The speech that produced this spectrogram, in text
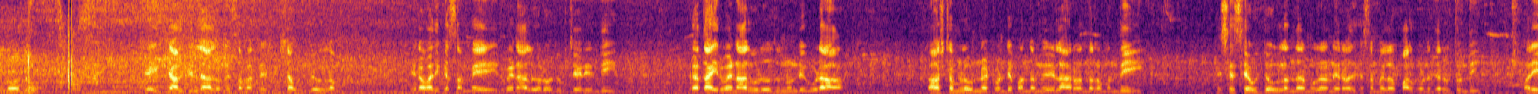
ఈరోజు జైత్యాల జిల్లాలోని సమగ్ర శిక్ష ఉద్యోగులం నిరవధిక సమ్మె ఇరవై నాలుగో రోజుకు చేరింది. గత ఇరవై నాలుగు రోజుల నుండి కూడా రాష్ట్రంలో ఉన్నటువంటి పంతొమ్మిది వేల ఆరు వందల మంది ఎస్ఎస్ఏ ఉద్యోగులందరూ కూడా నిరవధిక సమ్మెలో పాల్గొనడం జరుగుతుంది. మరి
